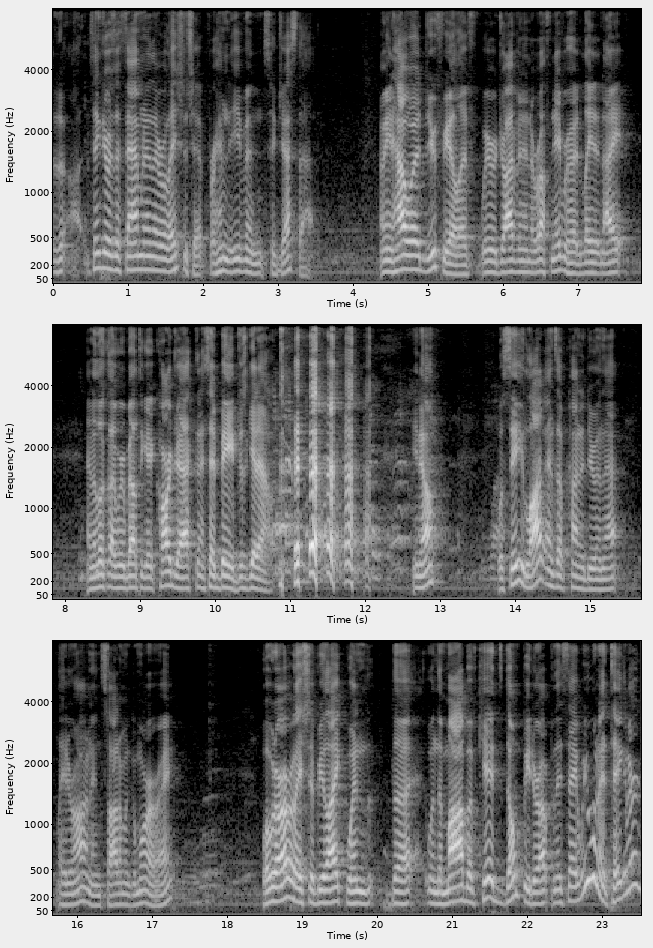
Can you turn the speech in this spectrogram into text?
I think there was a famine in their relationship for him to even suggest that. I mean, how would you feel if we were driving in a rough neighborhood late at night and it looked like we were about to get carjacked and I said, babe, just get out? you know? Well, see, Lot ends up kind of doing that later on in Sodom and Gomorrah, right? What would our relationship be like when the when the mob of kids don't beat her up and they say, "We wouldn't have taken her.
